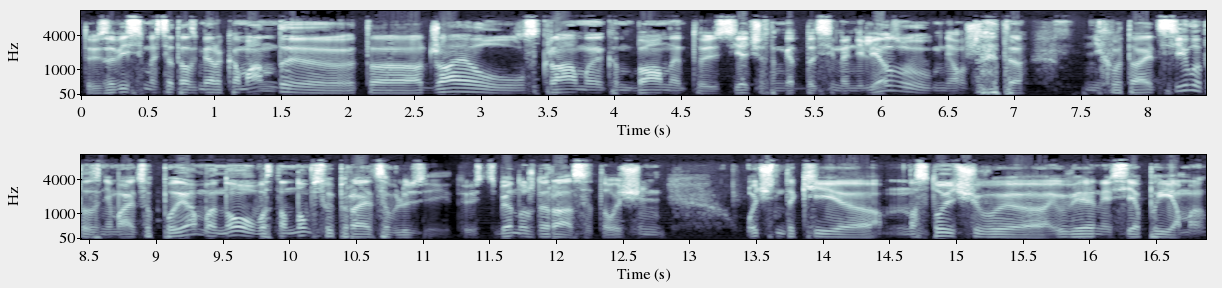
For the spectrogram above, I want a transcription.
То есть зависимости от размера команды, это agile, скрамы, канбаны, то есть я, честно говоря, до сильно не лезу, у меня уже это не хватает сил, это занимаются ПМ, но в основном все упирается в людей. То есть тебе нужно раз, это очень очень такие настойчивые и уверенные все ПМы,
